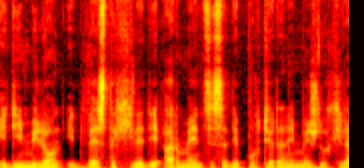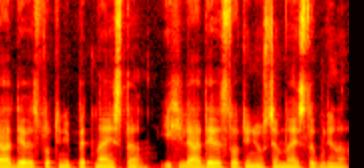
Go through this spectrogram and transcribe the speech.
1 милион и 200 хиляди арменци са депортирани между 1915 и 1918 година.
